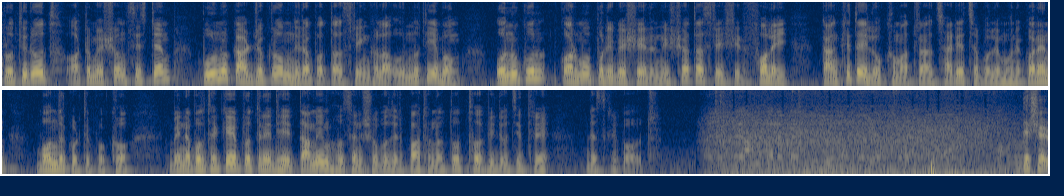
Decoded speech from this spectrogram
প্রতিরোধ, অটোমেশন সিস্টেম, পূর্ণ কার্যক্রম, নিরাপত্তা শৃঙ্খলা উন্নতি এবং অনুকূল কর্মপরিবেশের নিশ্চয়তা সৃষ্টির ফলেই কাঙ্ক্ষিত এই লক্ষ্যমাত্রা ছাড়িয়েছে বলে মনে করেন বন্দর কর্তৃপক্ষ। বেনাপোল থেকে প্রতিনিধি তামিম হোসেন সবুজের পাঠানো তথ্য ভিডিওচিত্রে ডেস্ক রিপোর্ট। দেশের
